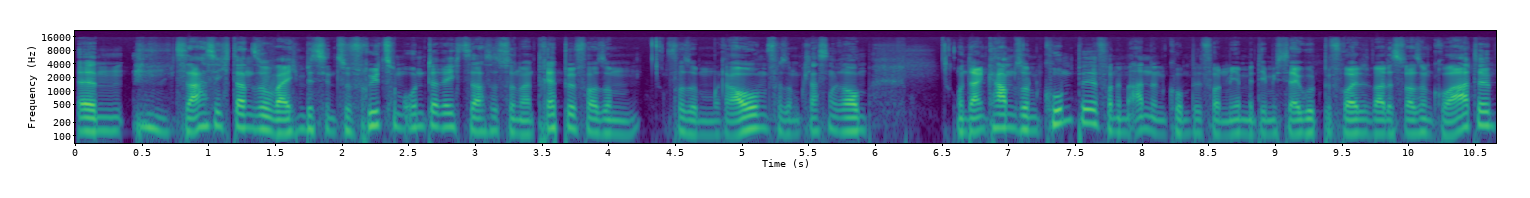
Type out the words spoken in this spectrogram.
ähm, saß ich dann so, war ich ein bisschen zu früh zum Unterricht, saß auf so einer Treppe vor so einem, vor so einem Raum, vor so einem Klassenraum. Und dann kam so ein Kumpel von einem anderen Kumpel von mir, mit dem ich sehr gut befreundet war, das war so ein Kroate.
